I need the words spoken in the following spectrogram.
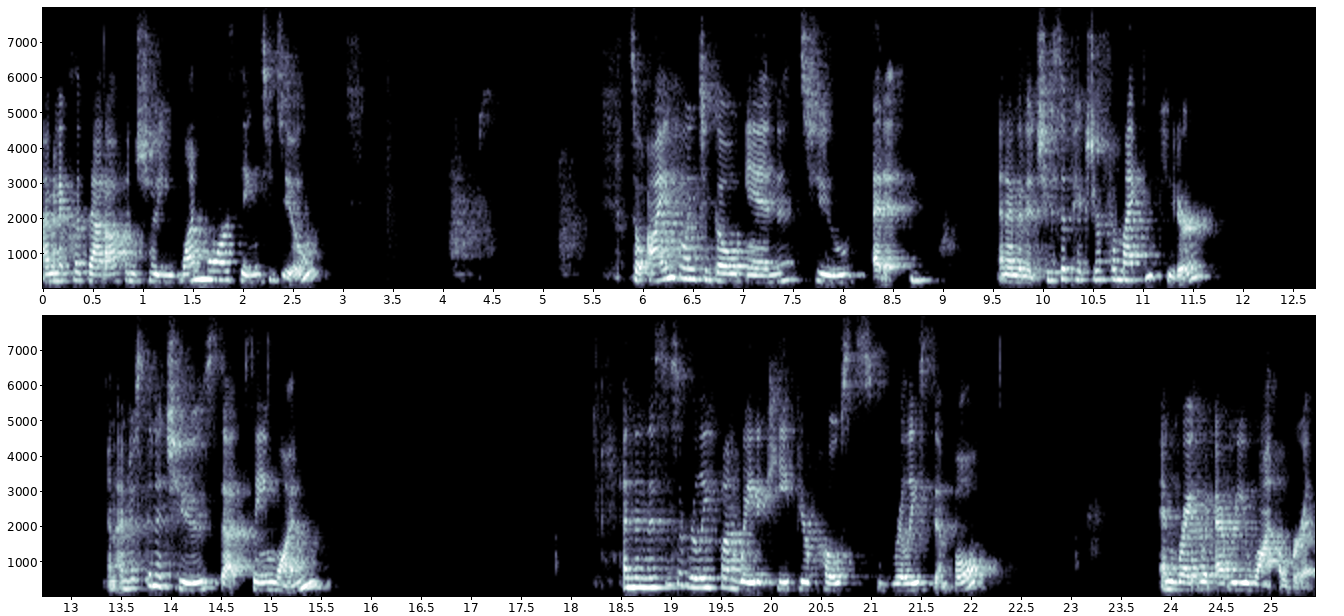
I'm gonna click that off and show you one more thing to do. So I'm going to go in to edit and I'm gonna choose a picture from my computer and I'm just gonna choose that same one. And then this is a really fun way to keep your posts really simple and write whatever you want over it.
